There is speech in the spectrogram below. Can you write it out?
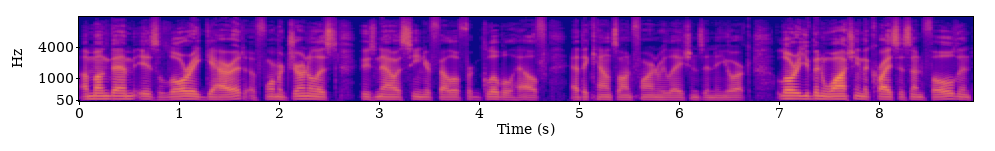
Among them is Laurie Garrett, a former journalist who's now a senior fellow for global health at the Council on Foreign Relations in New York. Laurie, you've been watching the crisis unfold and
